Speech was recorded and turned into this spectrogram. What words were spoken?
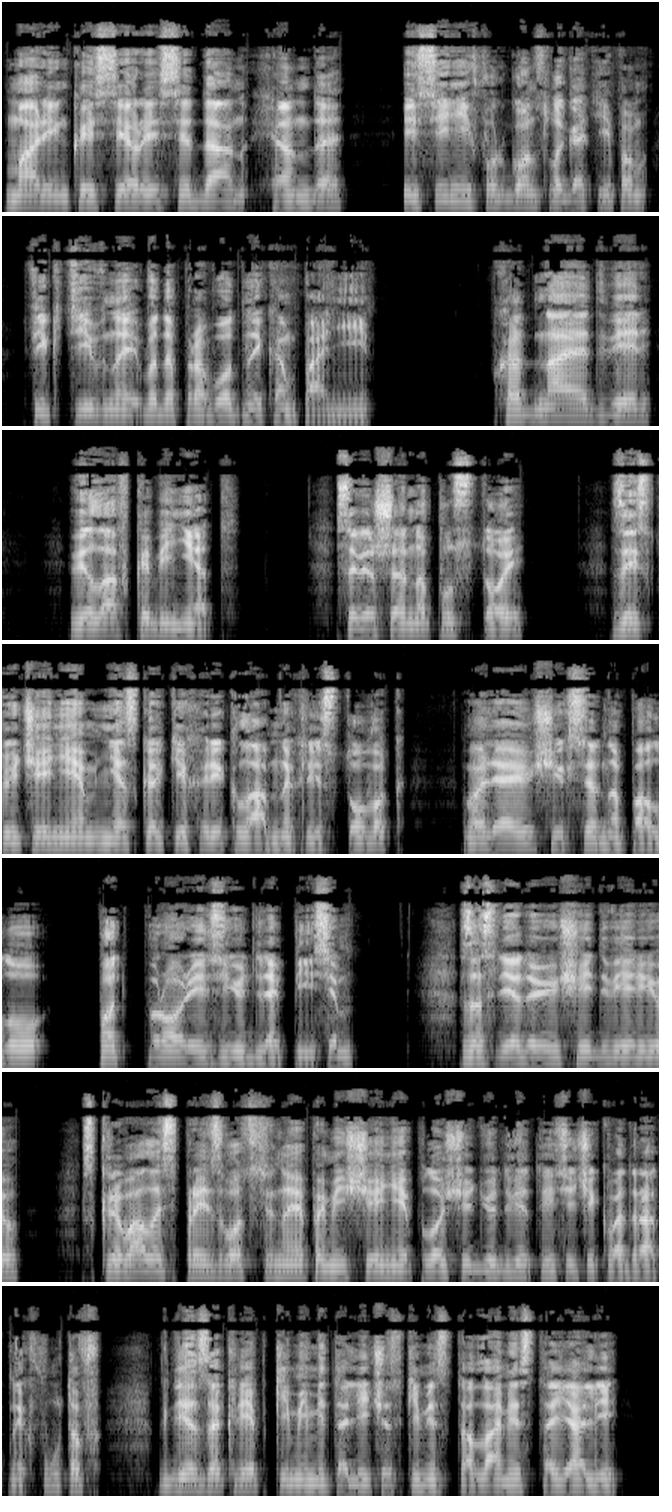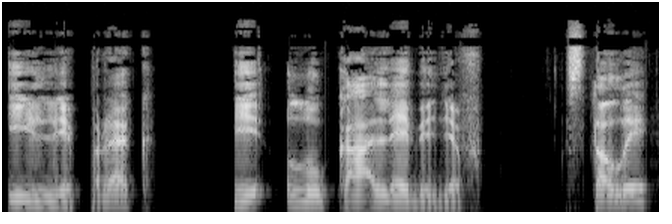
маленький серый седан Hyundai и синий фургон с логотипом фиктивной водопроводной компании. Входная дверь вела в кабинет, совершенно пустой, за исключением нескольких рекламных листовок, валяющихся на полу под прорезью для писем. За следующей дверью скрывалось производственное помещение площадью 2000 квадратных футов, где за крепкими металлическими столами стояли Илли Прек и Лука Лебедев. Столы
